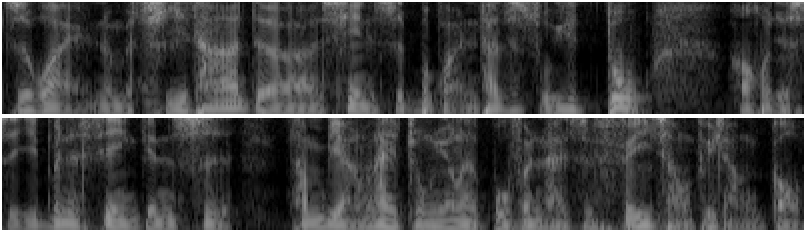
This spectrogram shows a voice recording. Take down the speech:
之外，那么其他的县市，不管它是属于都啊，或者是一般的县跟市，他们仰赖中央的部分还是非常非常高。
